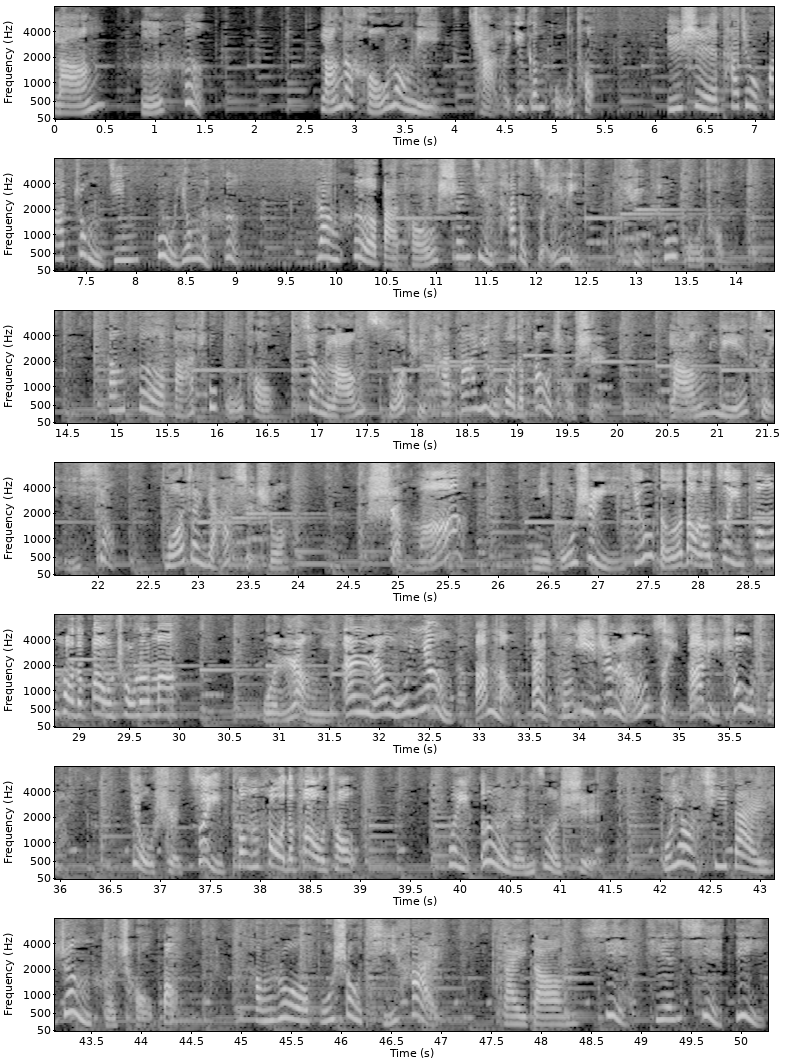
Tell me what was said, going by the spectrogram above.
狼和鹤。狼的喉咙里卡了一根骨头，于是他就花重金雇佣了鹤，让鹤把头伸进他的嘴里，取出骨头。当鹤拔出骨头向狼索取他答应过的报酬时，狼咧嘴一笑，磨着牙齿说：“什么？”你不是已经得到了最丰厚的报酬了吗？我让你安然无恙的把脑袋从一只狼嘴巴里抽出来，就是最丰厚的报酬。为恶人做事，不要期待任何酬报。倘若不受其害，该当谢天谢地。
